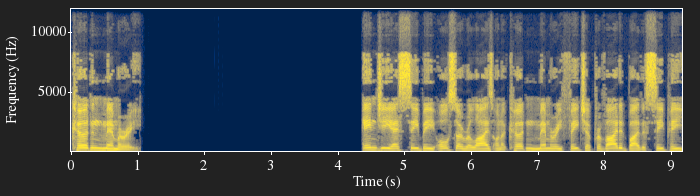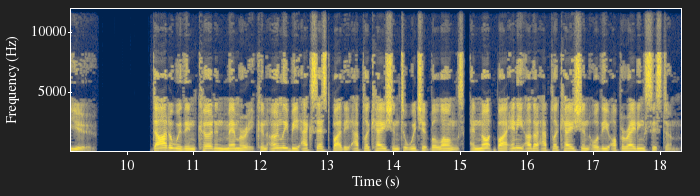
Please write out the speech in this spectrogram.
Curtained memory NGSCB also relies on a curtained memory feature provided by the CPU. Data within curtained memory can only be accessed by the application to which it belongs, and not by any other application or the operating system.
